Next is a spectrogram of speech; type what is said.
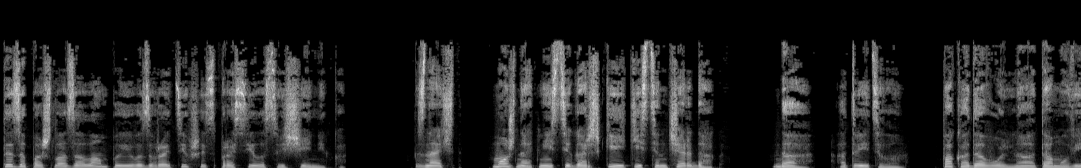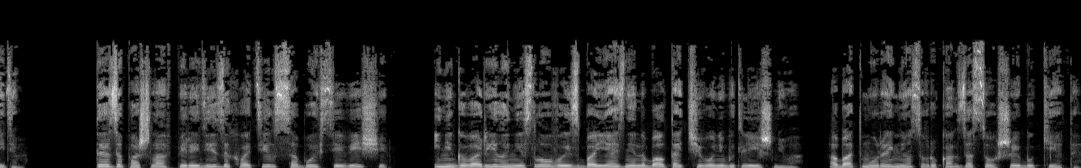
Теза пошла за лампой и, возвратившись, спросила священника. «Значит, можно отнести горшки и кисти на чердак?» «Да», — ответил он. «Пока довольна, а там увидим». Теза пошла впереди, захватив с собой все вещи и не говорила ни слова из боязни наболтать чего-нибудь лишнего. Аббат Муре нес в руках засохшие букеты.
